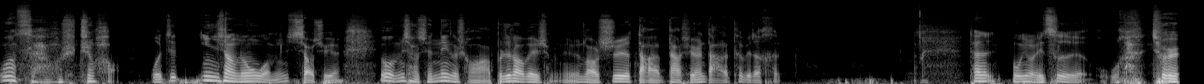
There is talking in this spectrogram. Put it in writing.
哇塞！我说真好。我就印象中我们小学，因为我们小学那个时候啊，不知道为什么老师打打学生打的特别的狠。他我有一次我 就是。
